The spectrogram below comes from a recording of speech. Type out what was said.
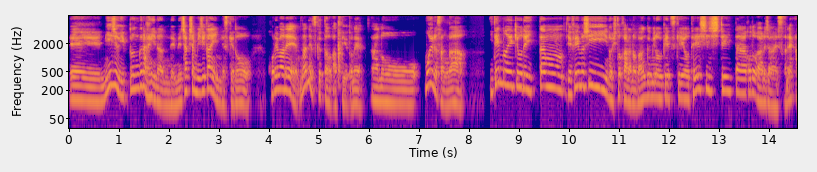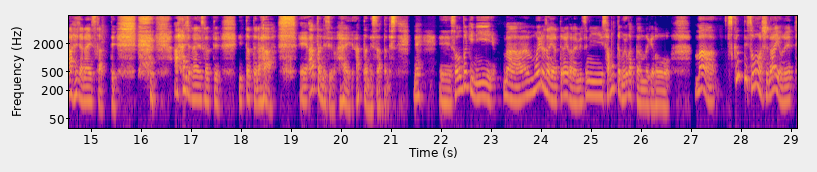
えー、21分ぐらいなんでめちゃくちゃ短いんですけど、これはね、何で作ったのかっていうとね、あのー、モイルさんが、移転の影響で一旦 FMC の人からの番組の受付を停止していたことがあるじゃないですかね。あるじゃないですかって。あるじゃないですかって言ったってな、えー、あったんですよ。はい。あったんです。あったんです。ね。えー、その時に、まあ、モイルさんやってないから別にサボってもよかったんだけど、まあ、作って損はしないよねって。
